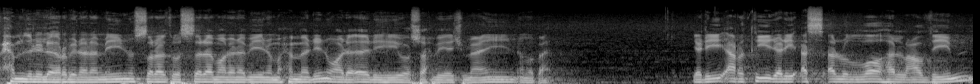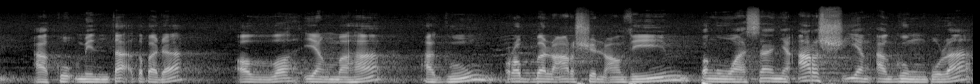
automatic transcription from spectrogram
Alhamdulillah rabbil alamin wassalatu wassalamu ala nabiyyina Muhammadin wa ala alihi wa sahbihi ajma'in amma ba'd jadi arti dari as'alullahal azim aku minta kepada Allah yang maha agung Rabbal arshil azim penguasanya arsh yang agung pula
